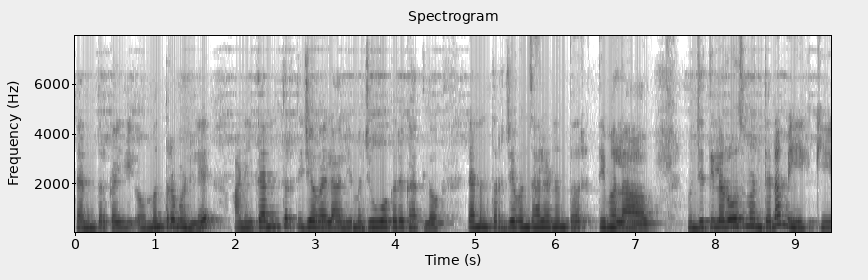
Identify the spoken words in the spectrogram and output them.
त्यानंतर काही मंत्र म्हणले आणि त्यानंतर ती जेवायला आली मग जीव वगैरे घातलं. त्यानंतर जेवण झाल्यानंतर ती मला म्हणजे तिला रोज म्हणते ना मी की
